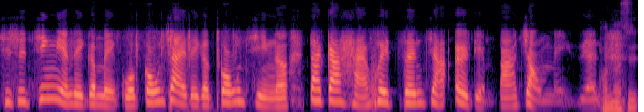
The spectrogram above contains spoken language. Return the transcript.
其实今年的一个美国公债的一个供给呢，大概还会增加二点八兆美元。哦，那是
